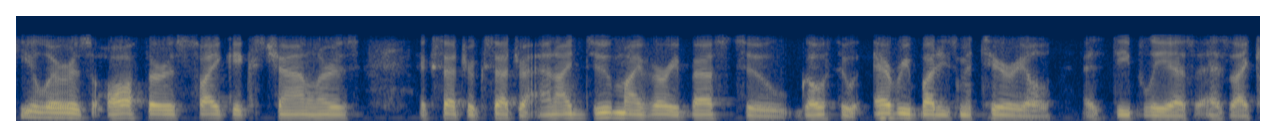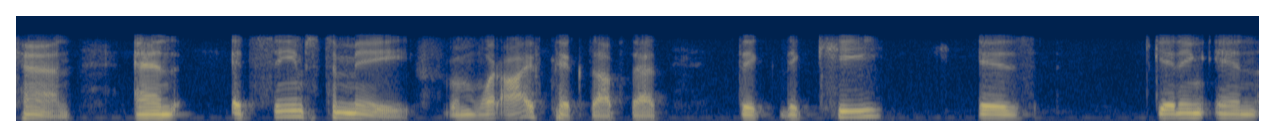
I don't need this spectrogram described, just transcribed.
healers, authors, psychics, channelers, et cetera, et cetera. And I do my very best to go through everybody's material as deeply as, as I can. And it seems to me, from what I've picked up, that the, the key is getting in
